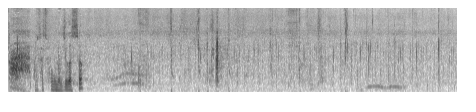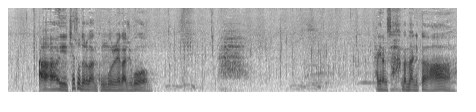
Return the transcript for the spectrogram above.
아, 벌써 소금만 찍었어? 아, 이 채소 들어간 국물을 해가지고, 아, 닭이랑 싹 만나니까, 아.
